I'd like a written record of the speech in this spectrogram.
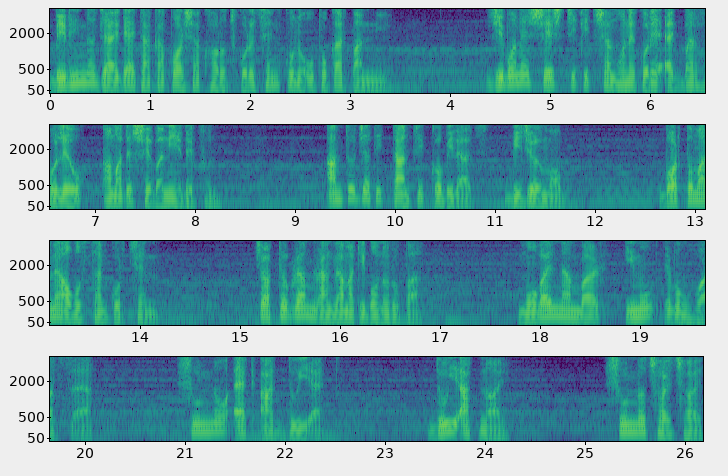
বিভিন্ন জায়গায় টাকা পয়সা খরচ করেছেন কোনো উপকার পাননি। জীবনের শেষ চিকিৎসা মনে করে একবার হলেও আমাদের সেবা নিয়ে দেখুন। আন্তর্জাতিক তান্ত্রিক কবিরাজ বিজয় মব। বর্তমানে অবস্থান করছেন। Chattogram Rangamati Banarupa. Mobile number, imo এবং হোয়াটসঅ্যাপ। শূন্য এক আট দুই এক। দুই আট নয়। শূন্য ছয় ছয়।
